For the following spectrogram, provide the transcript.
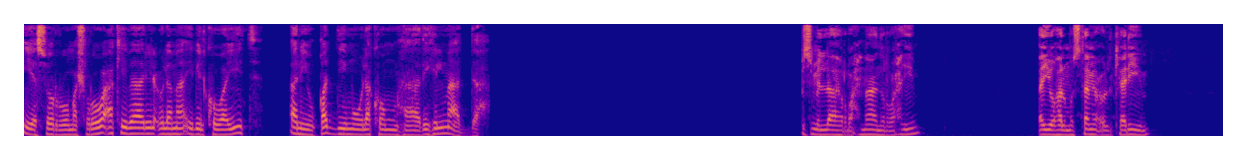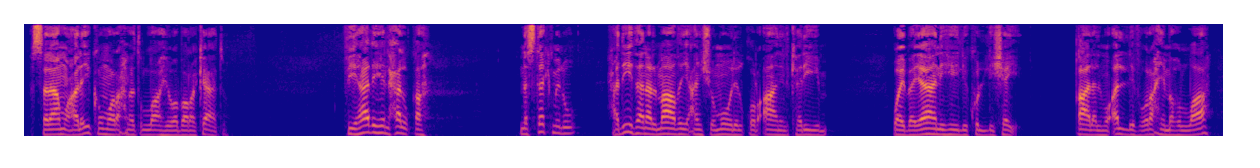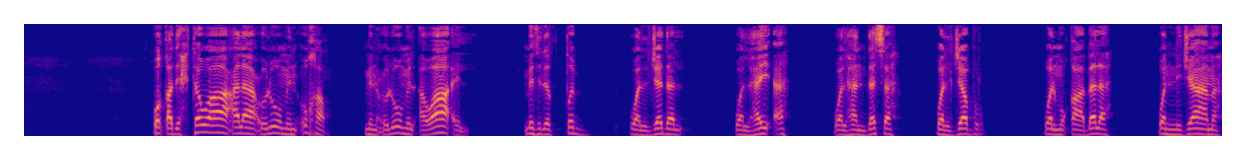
يسر مشروع كبار العلماء بالكويت أن يقدم لكم هذه المادة. بسم الله الرحمن الرحيم. أيها المستمع الكريم السلام عليكم ورحمة الله وبركاته. في هذه الحلقة نستكمل حديثنا الماضي عن شمول القرآن الكريم وبيانه لكل شيء. قال المؤلف رحمه الله وقد احتوى على علوم أخر من علوم الأوائل مثل الطب والجدل والهيئة والهندسة والجبر والمقابلة والنجامة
